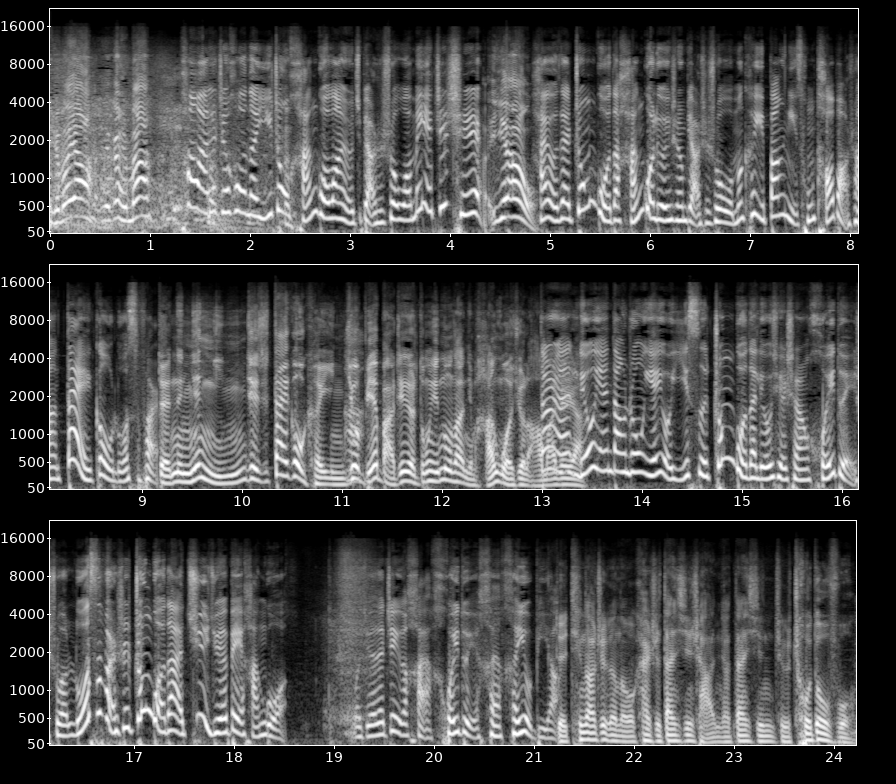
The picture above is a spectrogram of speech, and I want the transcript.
干什么呀？要干什么？泡完了之后呢，一众韩国网友就表示说，我们也支持。哎呦，还有在中国的韩国留学生表示说，我们可以帮你从淘宝上代购螺蛳粉。对，那你你你这是代购可以，你就别把这个东西弄到你们韩国去了，好吗？当然，留言当中也有疑似中国的留学生回怼说，螺蛳粉是中国的，拒绝被韩国。我觉得这个还回怼很很有必要。对，听到这个呢，我开始担心啥？你要担心这个臭豆腐、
